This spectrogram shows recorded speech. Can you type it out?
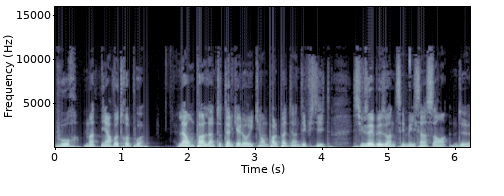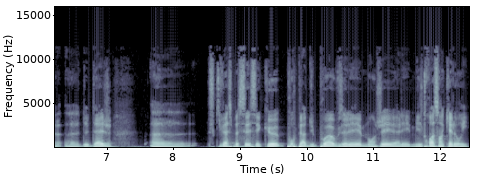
pour maintenir votre poids, là on parle d'un total calorique, hein, on ne parle pas d'un déficit. Si vous avez besoin de ces 1500 de, de déj, ce qui va se passer, c'est que pour perdre du poids, vous allez manger allez, 1300 calories.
